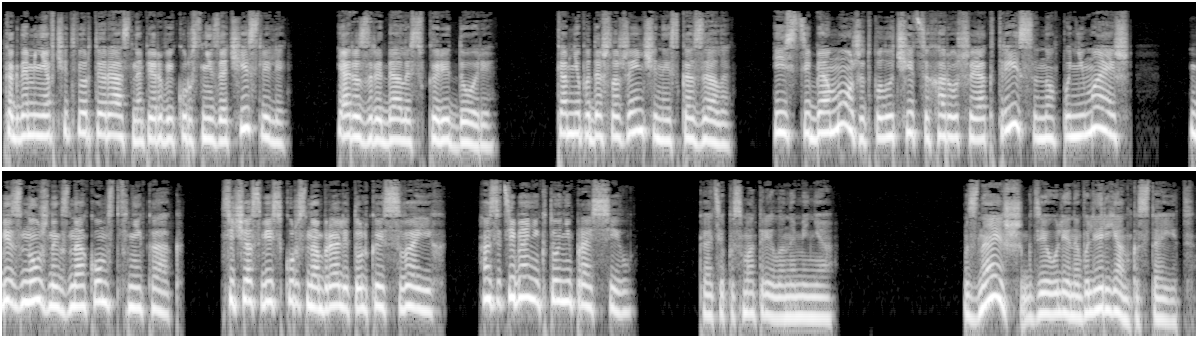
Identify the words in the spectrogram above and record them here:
Когда меня в четвертый раз на первый курс не зачислили, я разрыдалась в коридоре. Ко мне подошла женщина и сказала, «Из тебя может получиться хорошая актриса, но, понимаешь, без нужных знакомств никак. Сейчас весь курс набрали только из своих, а за тебя никто не просил». Катя посмотрела на меня. «Знаешь, где у Лены валерьянка стоит?»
